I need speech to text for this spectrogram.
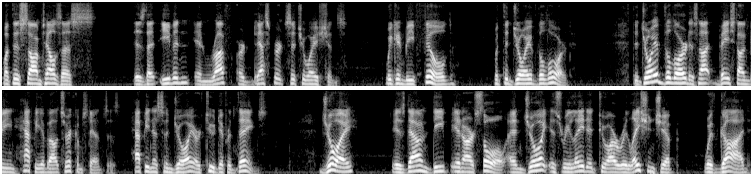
What this psalm tells us is that even in rough or desperate situations, we can be filled with the joy of the Lord. The joy of the Lord is not based on being happy about circumstances. Happiness and joy are two different things. Joy is down deep in our soul, and joy is related to our relationship with God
